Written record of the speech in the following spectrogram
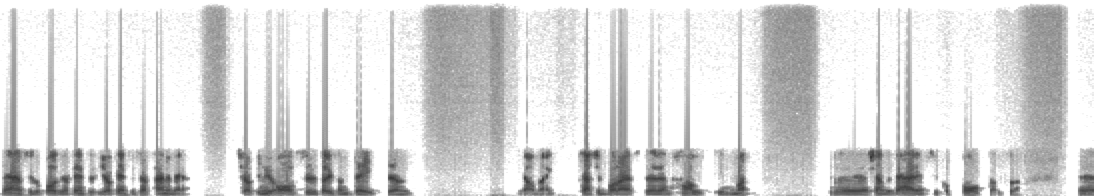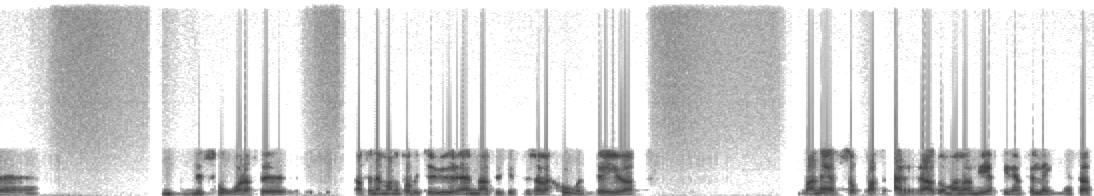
Det här är en psykopat, jag kan inte, jag kan inte träffa henne mer. Så jag kunde ju avsluta liksom dejten ja, men, kanske bara efter en halvtimme. Eh, jag kände att det här är en psykopat alltså. Eh, det svåraste, alltså när man har tagit ur en narcissistisk relation, det är ju att man är så pass ärrad om man har levt i den för länge så att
